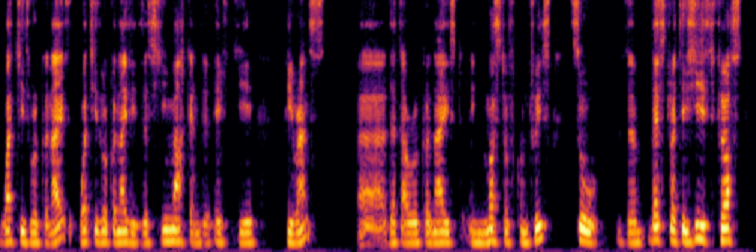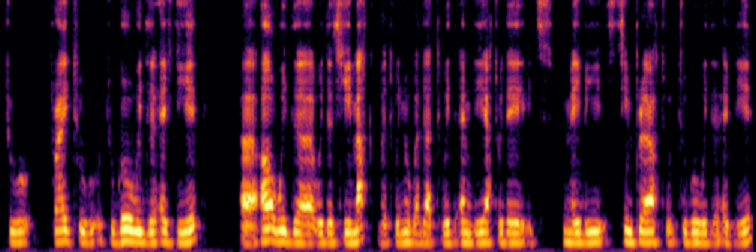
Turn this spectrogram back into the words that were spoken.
what is recognized. What is recognized is the CE mark and the FDA clearance uh, that are recognized in most of countries. So the best strategy is first to try to to go with the FDA or with the with the CE mark. But we know that with MDR today, it's maybe simpler to to go with the FDA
